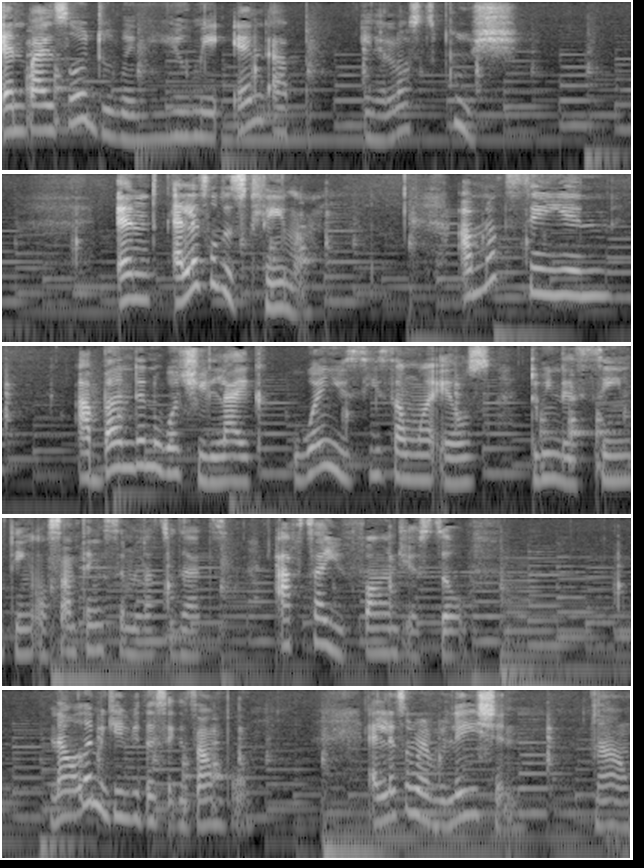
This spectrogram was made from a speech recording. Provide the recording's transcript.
And by so doing, you may end up in a lost push. And a little disclaimer I'm not saying abandon what you like when you see someone else doing the same thing or something similar to that after you found yourself. Now, let me give you this example a little revelation. Now,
